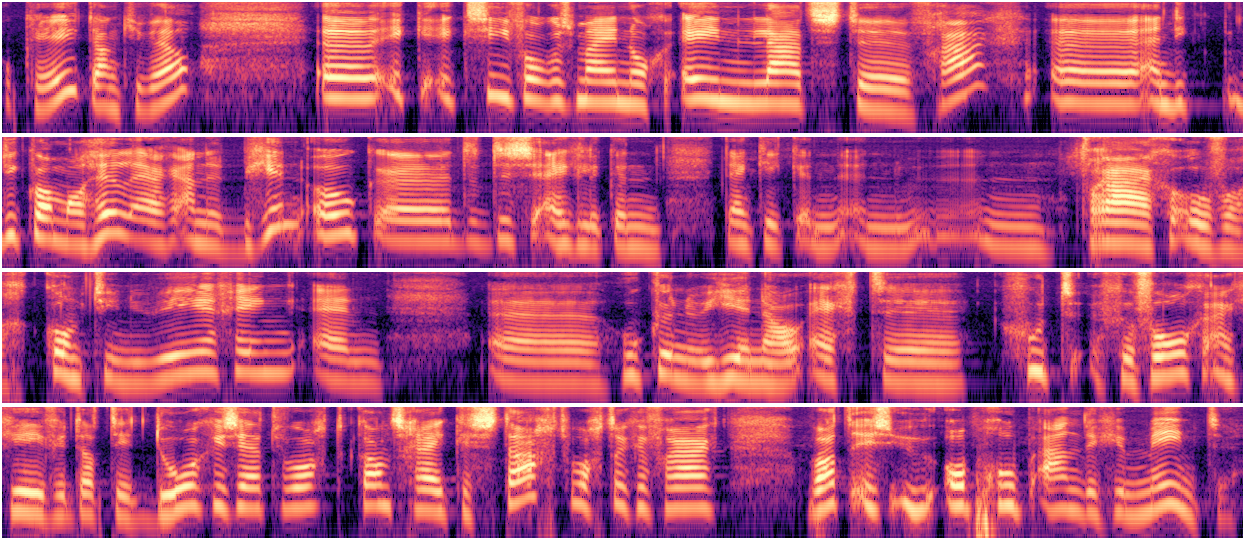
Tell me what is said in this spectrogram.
Oké, dankjewel. Uh, ik, ik zie volgens mij nog één laatste vraag. Uh, en die, die kwam al heel erg aan het begin ook. Uh, dat is eigenlijk een, denk ik, een, een, een vraag over continuering. En hoe kunnen we hier nou echt goed gevolg aan geven dat dit doorgezet wordt. Kansrijke start wordt er gevraagd. Wat is uw oproep aan de gemeente?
